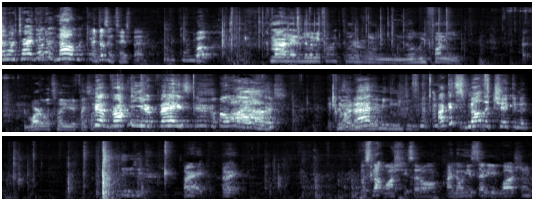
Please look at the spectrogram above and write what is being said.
guys want to try it, Daniel? No. It doesn't taste bad. well. Come on, Edgar. Let me talk to everyone. It'll be funny. Eduardo will tell you if I say. Yeah, brought in your face. Oh my Ah. gosh. Come Is on, it bad? Edgar, let me, let me do. I can smell the chicken. All right, all right. Let's not wash these at all. I know he said he washed them.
